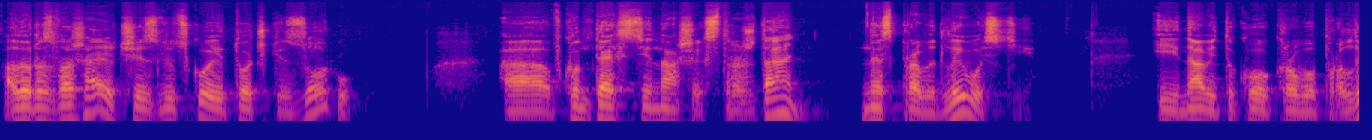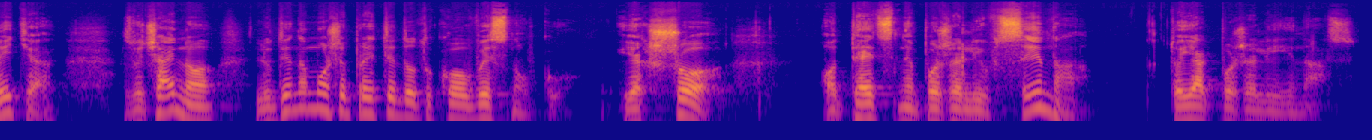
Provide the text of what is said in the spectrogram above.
Але розважаючи з людської точки зору, в контексті наших страждань, несправедливості і навіть такого кровопролиття, звичайно, людина може прийти до такого висновку. Якщо отець не пожалів сина, то як пожаліє нас?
